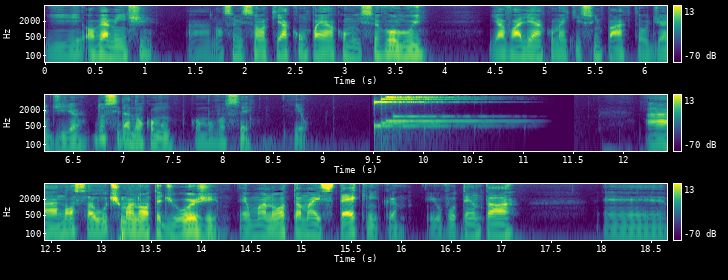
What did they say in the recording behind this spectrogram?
e, obviamente, a nossa missão aqui é acompanhar como isso evolui e avaliar como é que isso impacta o dia a dia do cidadão comum, como você e eu. A nossa última nota de hoje é uma nota mais técnica. Eu vou tentar é,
